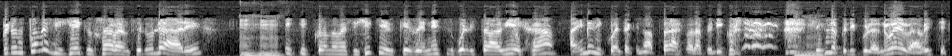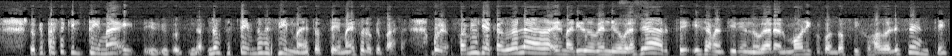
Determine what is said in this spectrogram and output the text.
Pero después me fijé que usaban celulares Ujú. Y, cuando me fijé que, René Zellweger estaba vieja, ahí me di cuenta que no atrasa la película, que es una película nueva, ¿viste? Lo que pasa es que el tema, eh, eh, no, se, no se filman estos temas, eso es lo que pasa. Bueno, familia acaudalada, el marido vende obras de arte, ella mantiene un hogar armónico con dos hijos adolescentes,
